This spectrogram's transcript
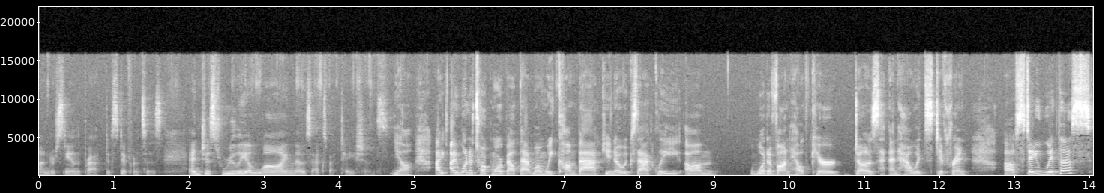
understand the practice differences and just really align those expectations. Yeah, I, I want to talk more about that when we come back, you know, exactly. Um, what Avant Healthcare does and how it's different. Uh, stay with us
